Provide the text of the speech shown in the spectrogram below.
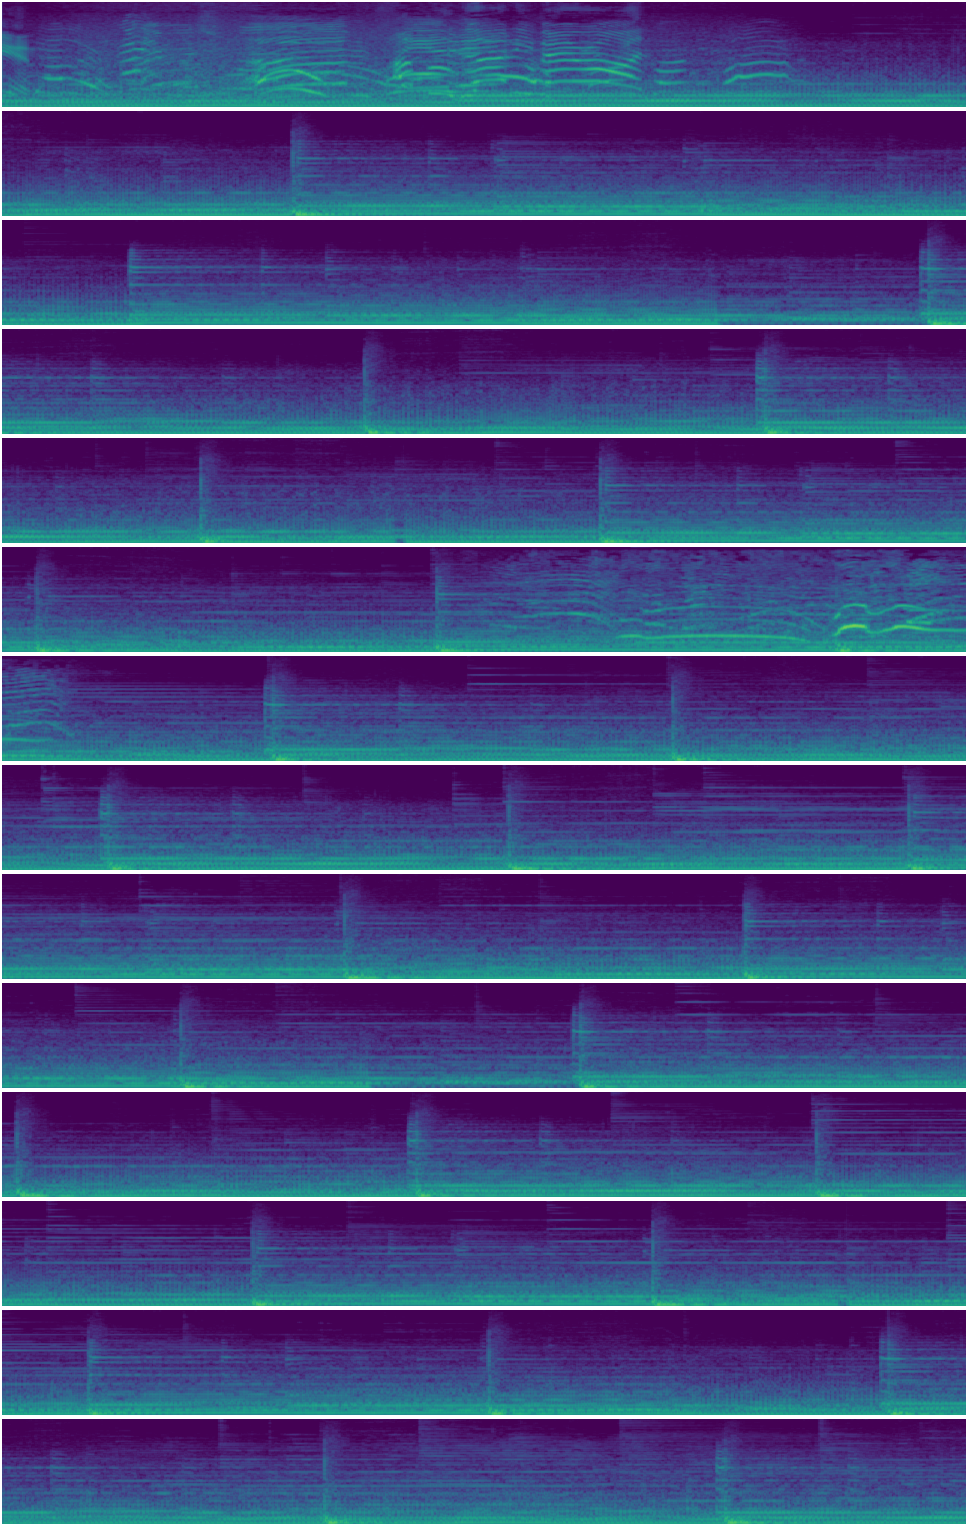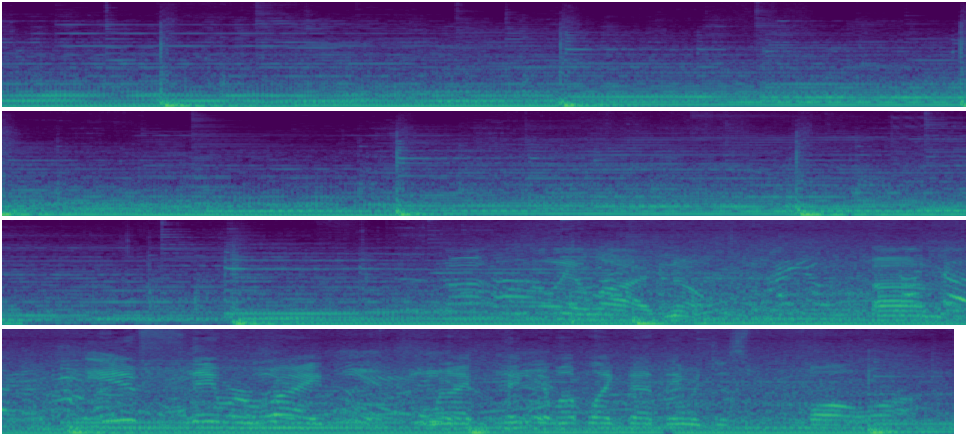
seeing? Oh, a Bugatti alive, no. Um, if they were ripe, when I picked them up like that, they would just fall off.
